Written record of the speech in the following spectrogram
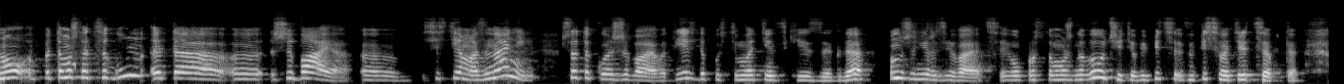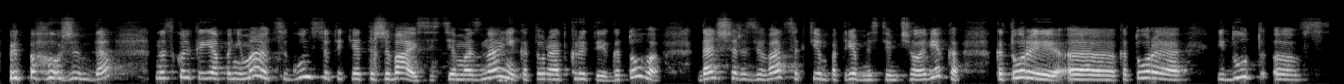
Ну, потому что цигун – это э, живая э, система знаний. Что такое живая? Вот есть, допустим, латинский язык, да, он уже не развивается, его просто можно выучить и выписывать, выписывать рецепты. Предположим, да, насколько я понимаю, цигун все таки это живая система знаний, которая открыта и готова дальше развиваться к тем потребностям человека, которые, э, которые идут э, в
